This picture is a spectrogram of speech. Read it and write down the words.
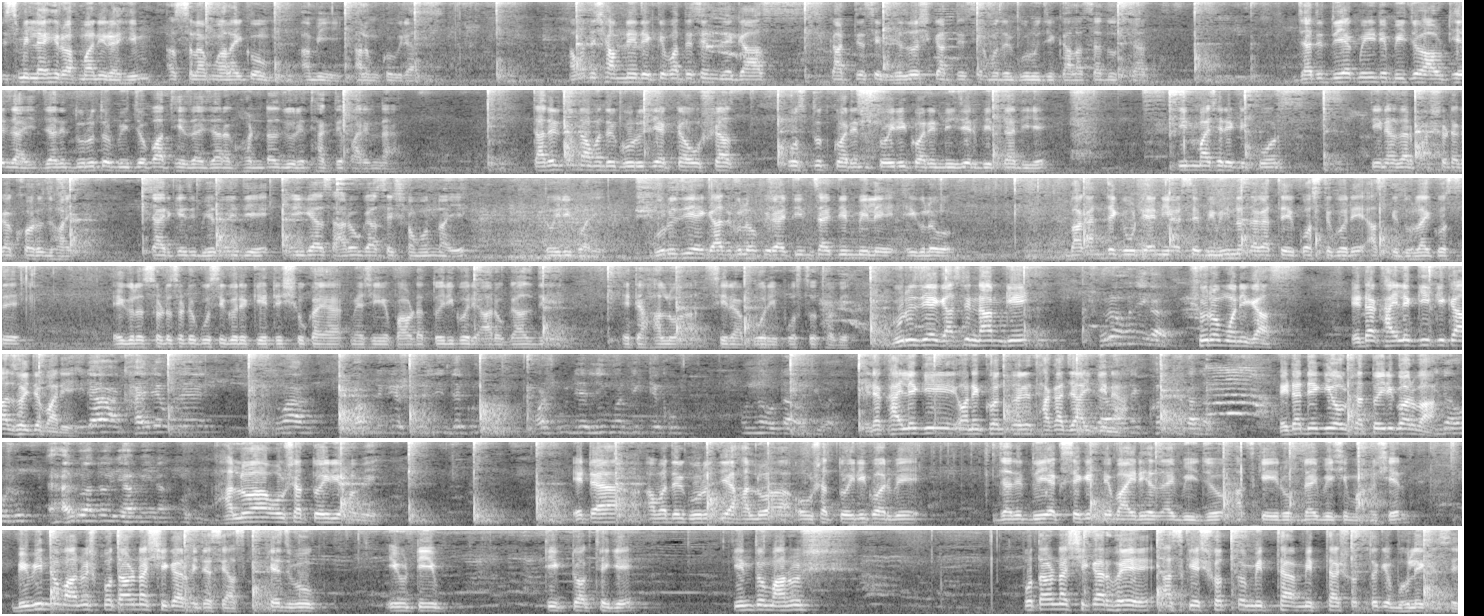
বিসমিল্লাহ রহমান রহিম। আসসালামু আলাইকুম, আমি আলম কবিরাজ। আমাদের সামনে দেখতে পাচ্ছেন যে গাছ কাটতেছে ভেজস কাটতেছে আমাদের গুরুজি কালাসাদ উস্তাদ। যাদের দুই এক মিনিটে বীর্য আউট হয়ে যায়, যাদের দ্রুত বীর্যপাত হয়ে যায়, যারা ঘণ্টা জুড়ে থাকতে পারেন না, তাদের জন্য আমাদের গুরুজি একটা ঔষধ প্রস্তুত করেন, তৈরি করেন নিজের বিদ্যা দিয়ে। তিন মাসের একটি কোর্স তিন হাজার পাঁচশো টাকা খরচ হয়। চার কেজি ভেতই দিয়ে এই গাছ আরও গাছের সমন্বয়ে তৈরি করে। গুরুজি এই গাছগুলো প্রায় তিন চার দিন মিলে এগুলো বাগান থেকে উঠে নিয়ে আসছে বিভিন্ন জায়গা থেকে কষ্ট করে আজকে ধুলাই করছে। এগুলো ছোট ছোট কুচি করে কেটে শুকায়া মেশিনে পাউডার তৈরি করে আরও গাছ দিয়ে এটা হালুয়া সিরাপ বড়ি প্রস্তুত হবে। গুরুজি এই গাছটির নাম কি? সুরমণি গাছ। সুরমণি গাছ। এটা খাইলে কি কি কাজ হইতে পারে? এটা খাইলে বলে তোমার সব দিকে শরীর যে কোনো অসুবিধে লিঙ্গ দিকটা খুব উন্নতা হতে পারে। এটা খাইলে কি অনেকক্ষণ ধরে থাকা যায় কিনা? অনেকক্ষণ থাকা যাবে এটা দিয়ে কি ঔষধ তৈরি করবা? এটা ওষুধ হালুয়া তৈরি হবে এটা হালুয়া ঔষধ তৈরি হবে। এটা আমাদের গুরুজি হালুয়া ঔষধ তৈরি করবে। যাদের দুই এক সেকেন্ডে বাইরে যায় বীর্য, আজকে এই রোগটাই বেশি মানুষের। বিভিন্ন মানুষ প্রতারণার শিকার হইতেছে আজকে ফেসবুক ইউটিউব টিকটক থেকে। কিন্তু মানুষ প্রতারণার শিকার হয়ে আজকে সত্য মিথ্যা মিথ্যা সত্যকে ভুলে গেছে।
